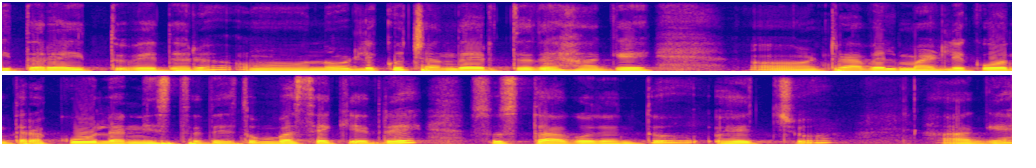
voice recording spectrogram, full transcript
ಈ ಥರ ಇತ್ತು ವೆದರ್ ನೋಡಲಿಕ್ಕೂ ಚೆಂದ ಇರ್ತದೆ. ಹಾಗೆ ಟ್ರಾವೆಲ್ ಮಾಡಲಿಕ್ಕೂ ಒಂಥರ ಕೂಲ್ ಅನ್ನಿಸ್ತದೆ. ತುಂಬ ಸೆಕೆ ಇದ್ದರೆ ಸುಸ್ತಾಗೋದಂತೂ ಹೆಚ್ಚು. ಹಾಗೆ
